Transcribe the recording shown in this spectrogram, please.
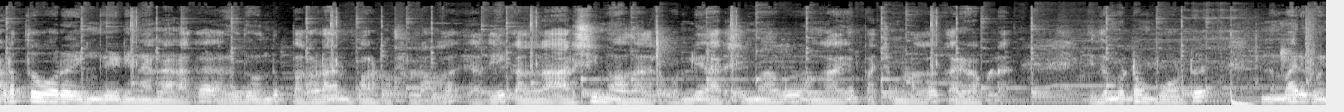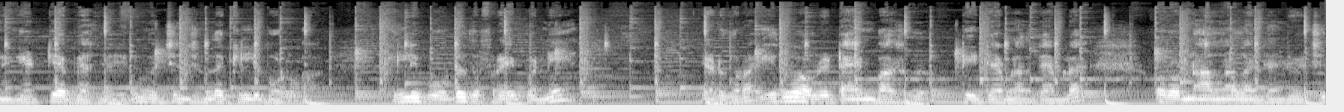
அடுத்த ஒரு இன்க்ரீடியன்ட் என்னன்னாக்கா இது வந்து பகடான் பவுடர் சொல்லுவாங்க. அதே கலர் அரிசி மாவு தான் இருக்குது ஒன்லி அரிசி மாவு வெங்காயம் பச்சை மிளகா கருவேப்பிலை. இதை மட்டும் போட்டு இந்த மாதிரி கொஞ்சம் கெட்டியாக பேசி வச்சு சின்ன சின்னதாக கிள்ளி போடுவாங்க கிள்ளி போட்டு இதை ஃப்ரை பண்ணி எடுக்கிறோம். இதுவும் அப்படியே டைம் பாஸுக்கு டீ டைமில் அந்த டைமில் ஒரு நாலு நாள் அஞ்சு அஞ்சு வச்சு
